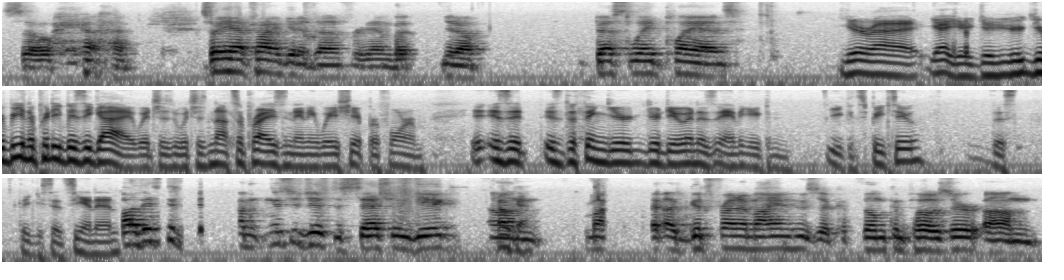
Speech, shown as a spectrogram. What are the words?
so so yeah i'm trying to get it done for him but you know best laid plans You're uh, yeah, you're, you're you're you're being a pretty busy guy, which is which is not surprising in any way, shape, or form. Is it is the thing you're you're doing is anything you can you can speak to? This thing you said CNN. Oh, this is um, this is just a session gig. Um, Okay. my, a good friend of mine who's a film composer. Um,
